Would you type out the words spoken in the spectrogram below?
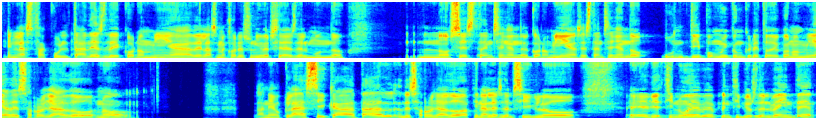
en las facultades de economía de las mejores universidades del mundo no se está enseñando economía, se está enseñando un tipo muy concreto de economía desarrollado, ¿no? La neoclásica, tal, desarrollado a finales del siglo eh, XIX, principios del XX,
